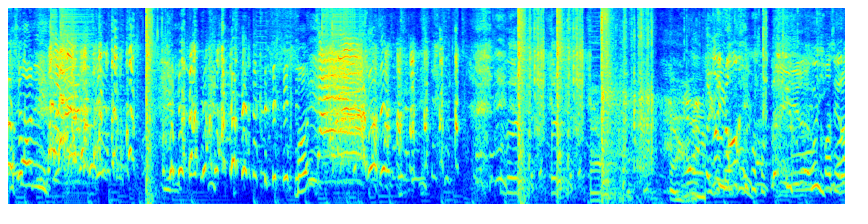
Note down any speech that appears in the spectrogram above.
Bastoni! Bon? Uy, pasira.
